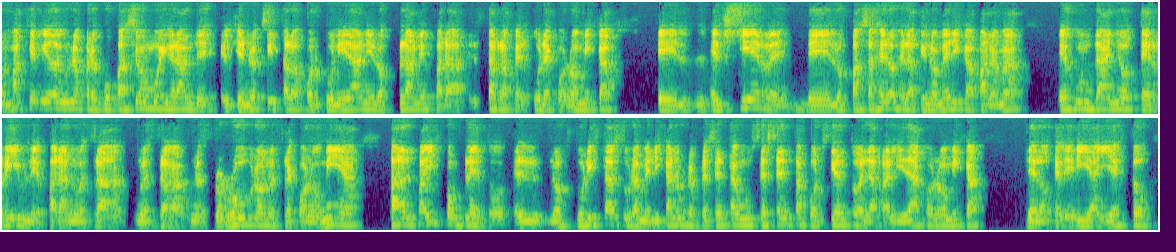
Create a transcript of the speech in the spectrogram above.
Más que miedo hay una preocupación muy grande, el que no exista la oportunidad ni los planes para esta reapertura económica. El, el cierre de los pasajeros de Latinoamérica a Panamá es un daño terrible para nuestra, nuestra, nuestro rubro, nuestra economía, para el país completo, los turistas suramericanos representan un 60% de la realidad económica de la hotelería y esto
